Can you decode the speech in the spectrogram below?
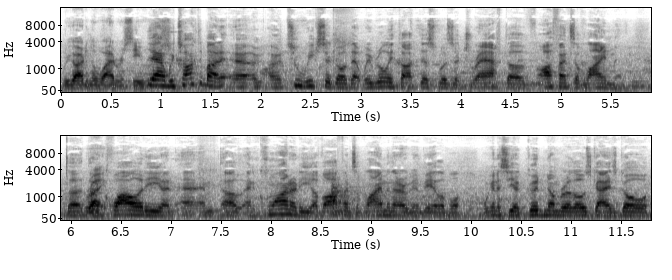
regarding the wide receivers. Yeah, we talked about it uh, uh, two weeks ago that we really thought this was a draft of offensive linemen. The, the right. quality and, and, uh, and, quantity of offensive linemen that are going to be available. We're going to see a good number of those guys go,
